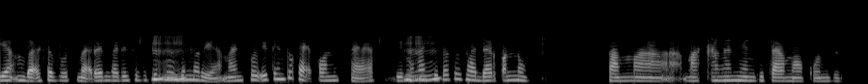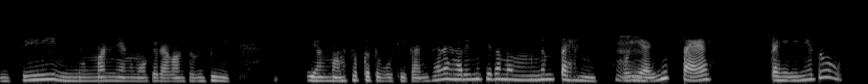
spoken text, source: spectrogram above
Ya Mbak sebut Mbak Ren tadi sebut mm-hmm. itu benar ya. Mindful eating tuh kayak konsep di mana mm-hmm. kita tuh sadar penuh sama makanan yang kita mau konsumsi, minuman yang mau kita konsumsi yang masuk ke tubuh kita. Misalnya hari ini kita mau minum teh nih. Hmm. Oh iya, ini teh. Teh ini tuh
